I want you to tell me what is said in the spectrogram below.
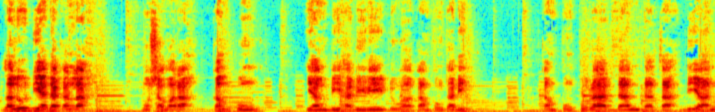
Lalu diadakanlah musyawarah kampung yang dihadiri dua kampung tadi Kampung Pura dan Datah Dian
